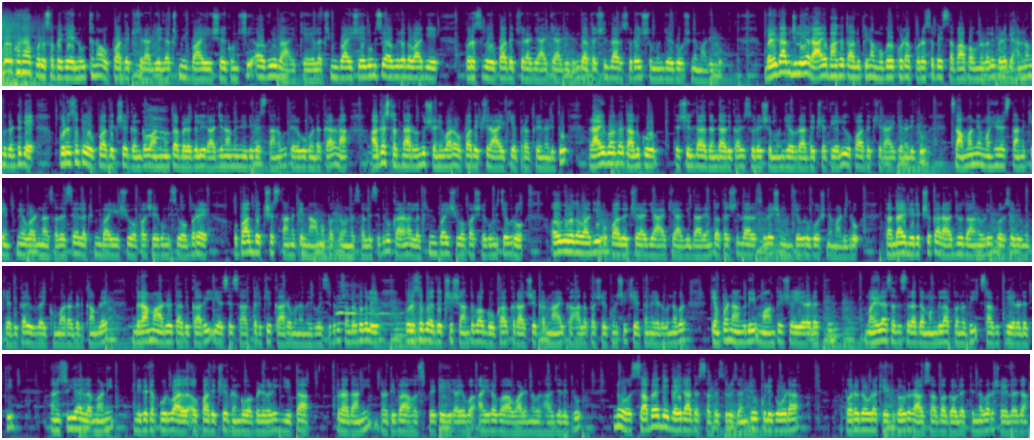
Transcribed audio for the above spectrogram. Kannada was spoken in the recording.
ಮುಗಳಖೊಡ ಪುರಸಭೆಗೆ ನೂತನ ಉಪಾಧ್ಯಕ್ಷರಾಗಿ ಲಕ್ಷ್ಮೀಬಾಯಿ ಶೇಗುಣಶಿ ಅವಿರೋಧ ಆಯ್ಕೆ. ಲಕ್ಷ್ಮೀಬಾಯಿ ಶೇಗುಣಶಿ ಅವಿರೋಧವಾಗಿ ಪುರಸಭೆ ಉಪಾಧ್ಯಕ್ಷರಾಗಿ ಆಯ್ಕೆಯಾಗಿದ್ದರಿಂದ ತಹಶೀಲ್ದಾರ್ ಸುರೇಶ್ ಮುಂಜೆ ಘೋಷಣೆ ಮಾಡಿದರು. ಬೆಳಗಾವಿ ಜಿಲ್ಲೆಯ ರಾಯಭಾಗ ತಾಲೂಕಿನ ಮುಗಳಕೋಡ ಪುರಸಭೆ ಸಭಾಭವನದಲ್ಲಿ ಬೆಳಗ್ಗೆ ಹನ್ನೊಂದು ಗಂಟೆಗೆ ಪುರಸಭೆ ಉಪಾಧ್ಯಕ್ಷೆ ಗಂಗವ್ವ ಹನುಮಂತ ಬೆಳಗಲಿ ರಾಜೀನಾಮೆ ನೀಡಿದ ಸ್ಥಾನವು ತೆರವುಗೊಂಡ ಕಾರಣ ಆಗಸ್ಟ್ ಹದಿನಾರರಂದು ಶನಿವಾರ ಉಪಾಧ್ಯಕ್ಷರ ಆಯ್ಕೆಯ ಪ್ರಕ್ರಿಯೆ ನಡೆಯಿತು ರಾಯಭಾಗ ತಾಲೂಕು ತಹಶೀಲ್ದಾರ್ ದಂಡಾಧಿಕಾರಿ ಸುರೇಶ್ ಮುಂಜೆ ಅವರ ಅಧ್ಯಕ್ಷತೆಯಲ್ಲಿ ಉಪಾಧ್ಯಕ್ಷರ ಆಯ್ಕೆ ನಡೆಯಿತು ಸಾಮಾನ್ಯ ಮಹಿಳೆ ಸ್ಥಾನಕ್ಕೆ ಎಂಟನೇ ವಾರ್ಡ್ನ ಸದಸ್ಯೆ ಲಕ್ಷ್ಮೀಬಾಯಿ ಶಿವಪ್ಪ ಶೇಗುಣಿಸಿ ಒಬ್ಬರೇ ಉಪಾಧ್ಯಕ್ಷ ಸ್ಥಾನಕ್ಕೆ ನಾಮಪತ್ರವನ್ನು ಸಲ್ಲಿಸಿದರು. ಕಾರಣ ಲಕ್ಷ್ಮೀಬಾಯಿ ಶಿವಪ್ಪ ಶೇಗುಣಿಸಿ ಅವರು ಅವಿರೋಧವಾಗಿ ಉಪಾಧ್ಯಕ್ಷರಾಗಿ ಆಯ್ಕೆಯಾಗಿದ್ದಾರೆ. ಅಂತ ತಹಶೀಲ್ದಾರ್ ಸುರೇಶ್ ಮುಂಜೆ ಅವರು ಘೋಷಣೆ ಮಾಡಿದರು. ಕಂದಾಯ ನಿರೀಕ್ಷಕ ರಾಜು ದಾನೋಡಿ, ಪುರಸಭೆ ಮುಖ್ಯಾಧಿಕಾರಿ ಉದಯ್ ಕುಮಾರ ಗಡ್ಕಾಂಬ್ಳೆ, ಗ್ರಾಮ ಆಡಳಿತಾಧಿಕಾರಿ ಎಸ್ ಎಸ್ ಕಾರ್ಯವನ್ನು ನಿರ್ವಹಿಸಿದರು. ಸಂದರ್ಭದಲ್ಲಿ ಪುರಸಭೆ ಅಧ್ಯಕ್ಷೆ ಶಾಂತವಾ ಗೋಕಾಕ್, ರಾಜಶೇಖರ್ ನಾಯ್ಕ, ಹಾಲಪ್ಪ ಶೇಖುಣಶಿ ಚೇತನ್ ಯಡವಣ್ಣವರ್, ಕೆಂಪಣ್ಣ ಅಂಗಡಿ ಮಾಂತೇಶ ಎರಡತ್ತಿ, ಮಹಿಳಾ ಸದಸ್ಯರಾದ ಮಂಗಲಾಪ ನದಿ, ಸಾವಿತ್ರಿ ಎರಡತ್ತಿ ಅನಸೂಯ, ಲಮಾಣಿ, ನಿಕಟಪೂರ್ವ ಉಪಾಧ್ಯಕ್ಷೆ ಗಂಗವ್ವ ಬೆಳಗಳಿ ಗೀತಾ ಪ್ರಧಾನಿ ಪ್ರತಿಭಾ ಹೊಸಪೇಟೆ ಹಿರವ ಐರವ ವಾರ್ಡಿನವರು ಹಾಜರಿದ್ದರು. ಇನ್ನು ಸಭೆಗೆ ಗೈರಾದ ಸದಸ್ಯರು ಸಂಜು ಕುಲಿಗೌಡ, ಪೊರಗೌಡ, ಕೇತಗೌಡ, ರಾವಸಾಬ, ಗೌಲತ್ತಿನವರ್, ಶೈಲಜಾ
